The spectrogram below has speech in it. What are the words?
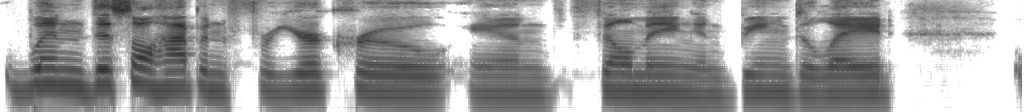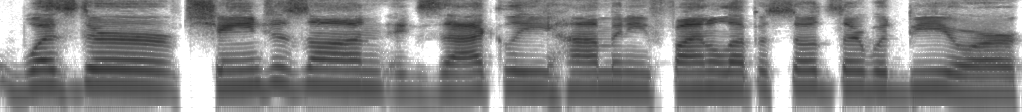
when this all happened for your crew and filming and being delayed, was there changes on exactly how many final episodes there would be or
